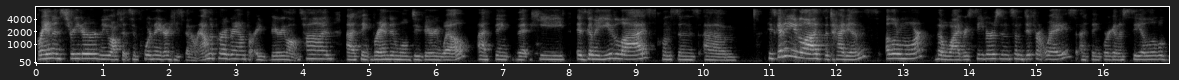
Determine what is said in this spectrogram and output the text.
Brandon Streeter, new offensive coordinator, he's been around the program for a very long time. I think Brandon will do very well. I think that he is going to utilize Clemson's. Um, he's going to utilize the tight ends a little more, the wide receivers in some different ways. I think we're going to see a little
